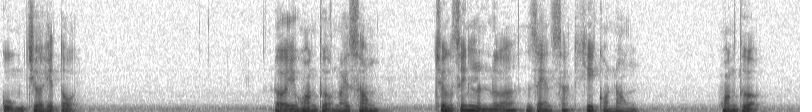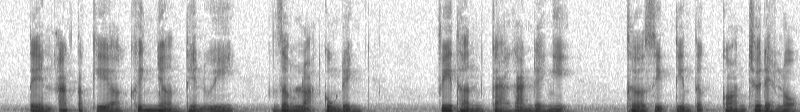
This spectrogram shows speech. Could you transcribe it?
cũng chưa hết tội. Đợi Hoàng thượng nói xong, Trường sinh lần nữa rèn sắt khi còn nóng. Hoàng thượng Tên ác tặc kia khinh nhởn thiên uy, Dâm loạn cung đình. Phi thần cả gan đề nghị, Thừa dịp tin tức còn chưa để lộ,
